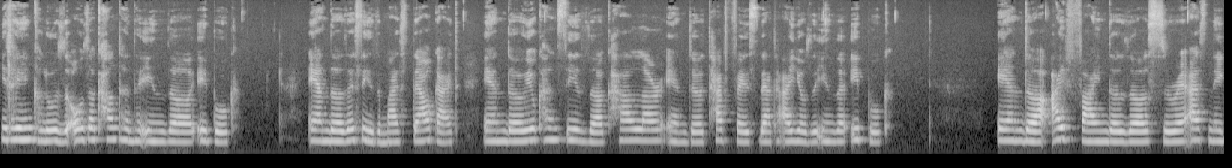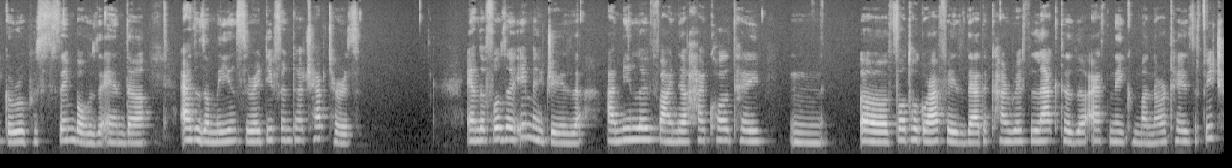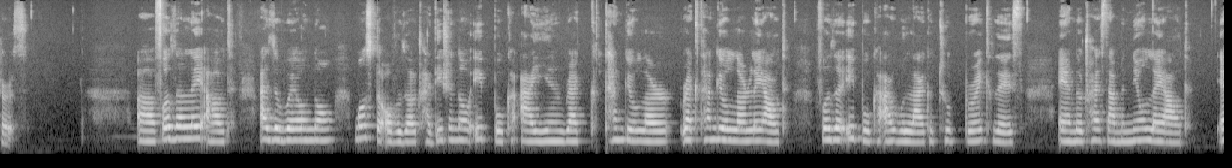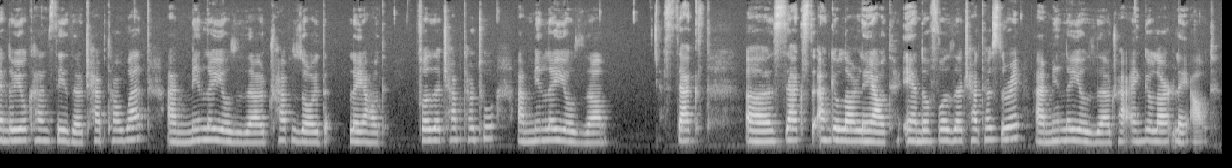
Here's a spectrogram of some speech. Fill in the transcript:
It includes all the content in the ebook. And this is my style guide and you can see the color and typeface that I use in the ebook. And uh, I find the three ethnic group symbols and uh, add them in three different chapters. And for the images, I mainly find high quality um, uh, photographies that can reflect the ethnic minorities' features. Uh, for the layout, as well known, most of the traditional e-book are in rectangular, rectangular layout. For the e-book, I would like to break this and try some new layout. And you can see the chapter 1, I mainly use the trapezoid layout. For the chapter 2, I mainly use the sex, uh, angular layout. And for the chapter 3, I mainly use the triangular layout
